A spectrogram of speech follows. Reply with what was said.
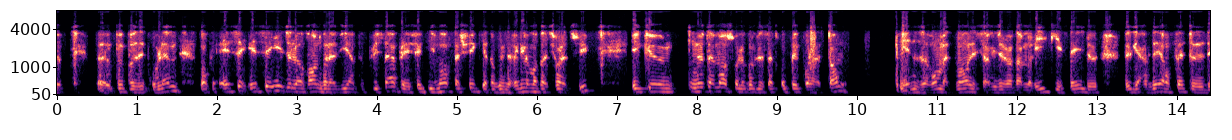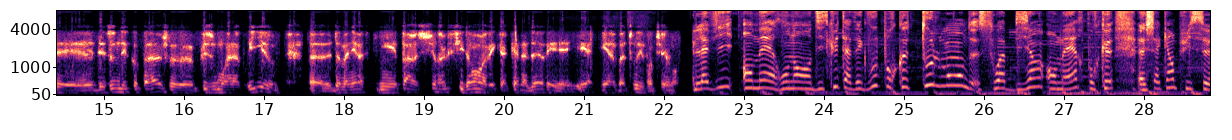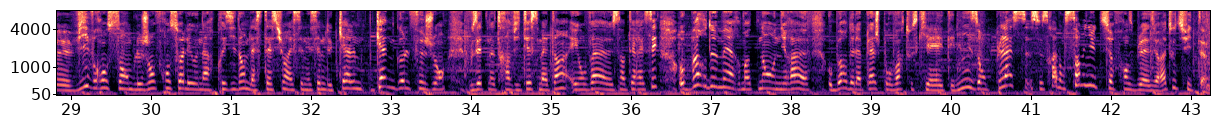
euh, peut poser problème. Donc essayez de leur rendre la vie un peu plus simple et effectivement sachez qu'il y a donc une réglementation là-dessus et que notamment sur le golfe de Saint-Tropez pour l'instant, et nous avons maintenant les services de gendarmerie qui essayent de, de garder en fait euh, des, zones d'écopage euh, plus ou moins à l'abri, euh, de manière à ce qu'il n'y ait pas un suraccident avec un canadair et, et, un bateau éventuellement. La vie en mer, on en discute avec vous pour que tout le monde soit bien en mer, pour que chacun puisse vivre ensemble. Jean-François Léonard, président de la station SNSM de Cannes Golfe Juan, vous êtes notre invité ce matin et on va s'intéresser au bord de mer. Maintenant, on ira au bord de la plage pour voir tout ce qui a été mis en en place. Ce sera dans 5 minutes sur France Bleu Azur. À tout de suite.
